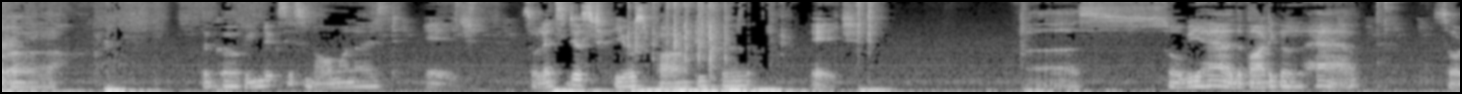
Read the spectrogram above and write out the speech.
uh, the curve index is normalized age so let's just use particle age uh, so we have the particle have so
